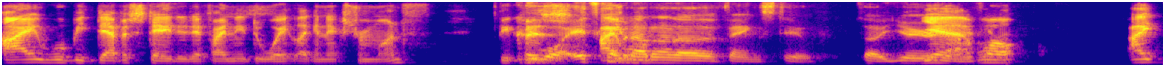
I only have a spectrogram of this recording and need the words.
I will be devastated if I need to wait like an extra month because it's coming out on other things too. So you're yeah. Well, I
